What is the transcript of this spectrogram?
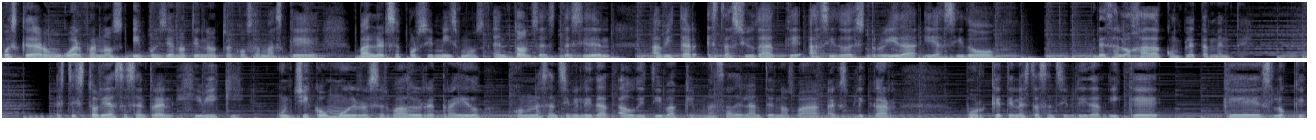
pues quedaron huérfanos y pues ya no tienen otra cosa más que valerse por sí mismos, entonces deciden habitar esta ciudad que ha sido destruida y ha sido desalojada completamente. Esta historia se centra en Hibiki, un chico muy reservado y retraído, con una sensibilidad auditiva que más adelante nos va a explicar por qué tiene esta sensibilidad y qué, qué es lo que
